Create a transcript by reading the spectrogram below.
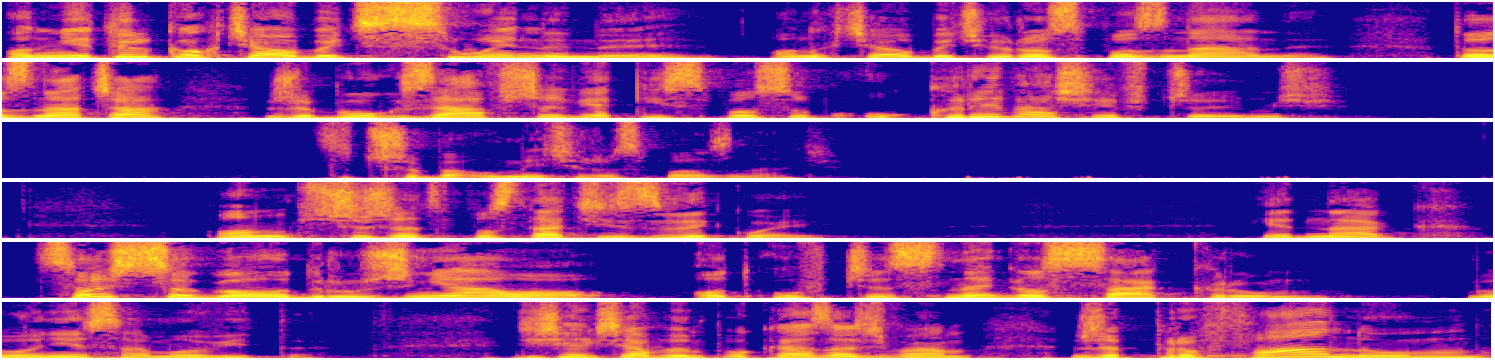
On nie tylko chciał być słynny, on chciał być rozpoznany. To oznacza, że Bóg zawsze w jakiś sposób ukrywa się w czymś, co trzeba umieć rozpoznać. On przyszedł w postaci zwykłej. Jednak coś, co go odróżniało od ówczesnego sakrum, było niesamowite. Dzisiaj chciałbym pokazać Wam, że profanum,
